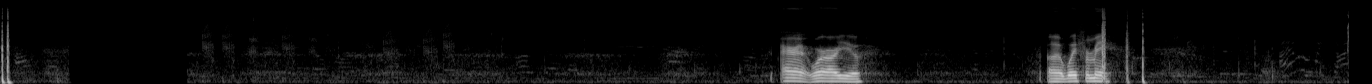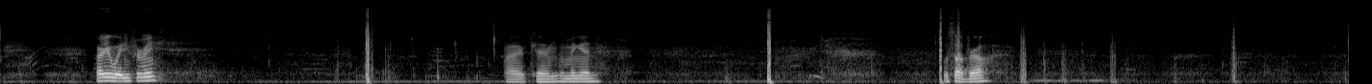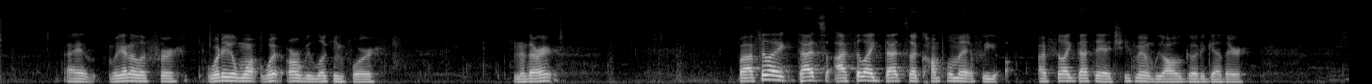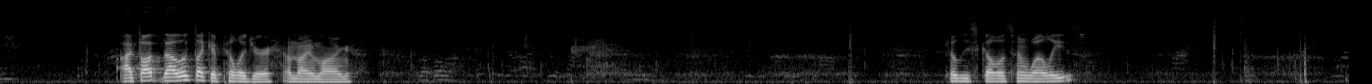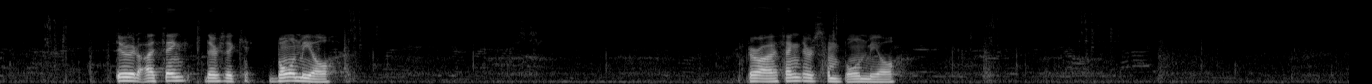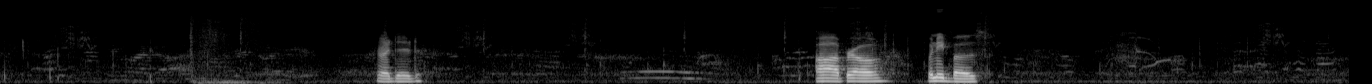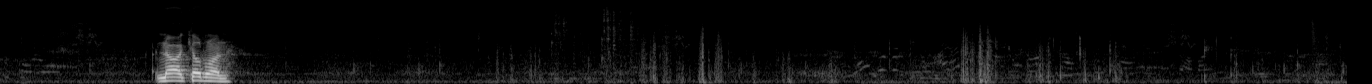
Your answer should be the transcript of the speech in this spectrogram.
Alright, where are you? Uh, wait for me. Are you waiting for me? Okay, I'm coming in. What's up, bro? Alright, we gotta look for. What do you want? What are we looking for? Netherite. But I feel like that's. I feel like that's a compliment if we. I feel like that's a achievement. We all go together. I thought that looked like a pillager. I'm not even lying. Kill these skeleton wellies. Dude, I think there's a bone meal. Bro, I think there's some bone meal. I did. Ah, bro. We need bows. No, I killed one.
